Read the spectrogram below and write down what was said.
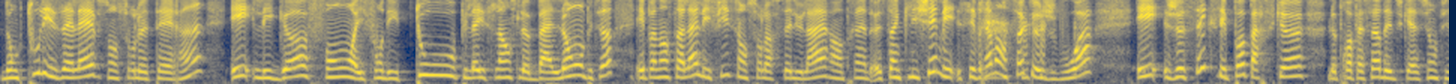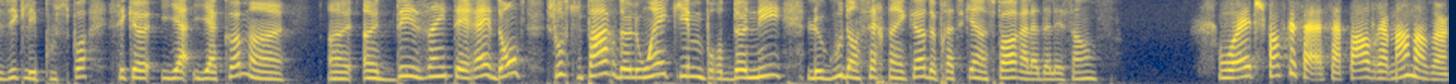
donc tous les élèves sont sur le terrain et les gars font ils font des tours, puis là ils se lancent le ballon, puis ça. Et pendant ce temps-là, les filles sont sur leur cellulaire en train de. C'est un cliché, mais c'est vraiment ça que je vois. Et je sais que c'est pas parce que le professeur d'éducation physique les pousse pas. C'est que il y a, y a comme un, un, un, désintérêt. Donc, je trouve que tu pars de loin, Kim, pour donner le goût, dans certains cas, de pratiquer un sport à l'adolescence. Ouais, je pense que ça, ça part vraiment dans un,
